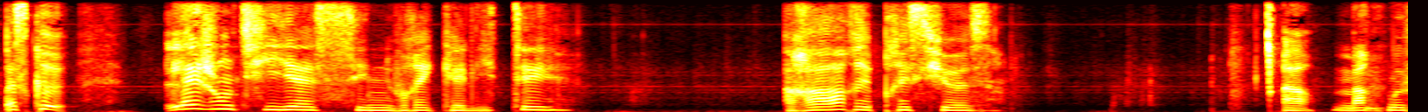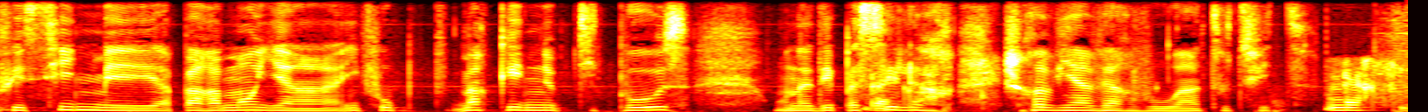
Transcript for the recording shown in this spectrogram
Parce que la gentillesse, c'est une vraie qualité, rare et précieuse. Ah, Marc me fait signe, mais apparemment il, y a il faut marquer une petite pause. On a dépassé l'heure. Je reviens vers vous hein, tout de suite. Merci.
